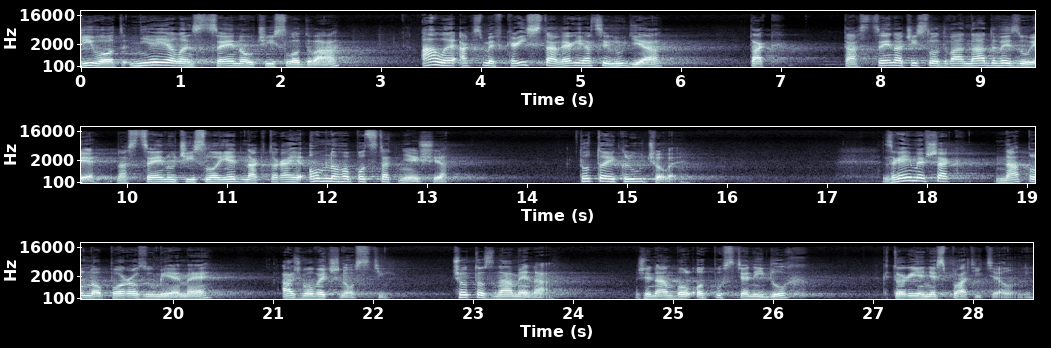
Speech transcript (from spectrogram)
život nie je len scénou číslo 2, ale ak sme v Krista veriaci ľudia, tak tá scéna číslo 2 nadvezuje na scénu číslo 1, ktorá je o mnoho podstatnejšia. Toto je kľúčové. Zrejme však naplno porozumieme až vo väčšnosti. Čo to znamená? Že nám bol odpustený dlh, ktorý je nesplatiteľný.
